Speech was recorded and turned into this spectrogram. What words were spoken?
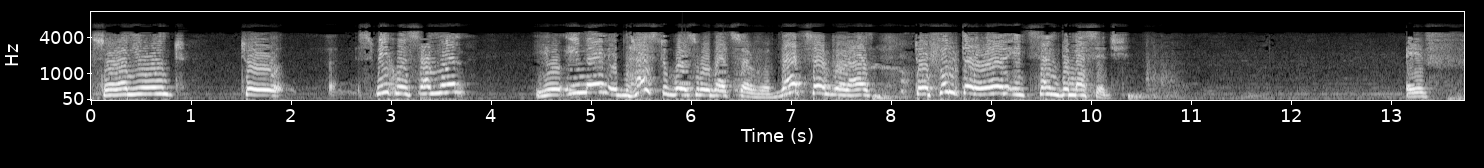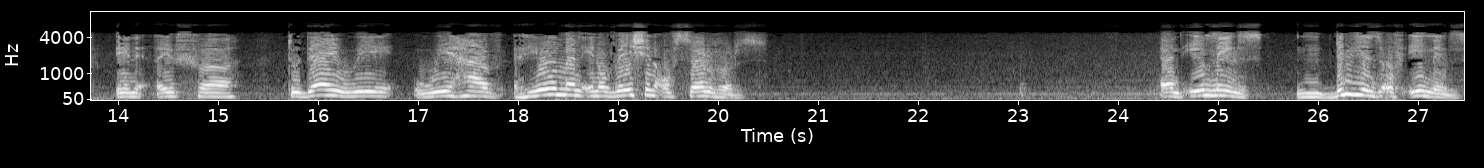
So when you want to speak with someone, you email, it has to go through that server. That server has to filter where it sends the message if in if uh, today we we have human innovation of servers and emails billions of emails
